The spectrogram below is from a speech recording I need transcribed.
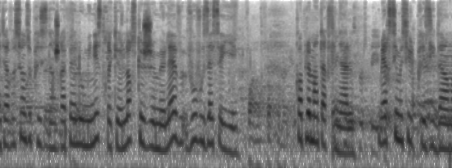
Intervention du président. Je rappelle au ministre que lorsque je me lève, vous vous asseyez. Complémentaire final. Merci, Monsieur le Président.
